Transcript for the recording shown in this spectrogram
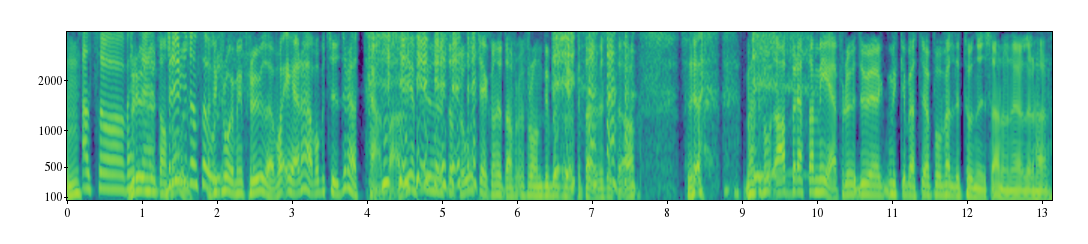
Mm. Alltså, brun, utan brun utan sol. Jag fick fråga min fru där, vad är det här? Vad betyder det här tan? Det är brun utan sol, skrek hon utan, från biblioteket där vi sitter. Ja. Så det, men ja, berätta mer, för du, du är mycket bättre. Jag är på väldigt tunn is här nu när det gäller det här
